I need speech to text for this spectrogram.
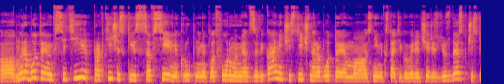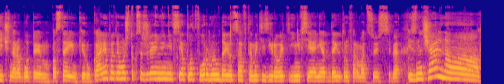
А, мы работаем в сети практически со всеми крупными платформами, отзывиками. Частично работаем а, с ними, кстати говоря, через Usedesk. Частично работаем по старинке руками, потому что, к сожалению, не все платформы удается автоматизировать, и не все они отдают информацию из себя. Изначально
